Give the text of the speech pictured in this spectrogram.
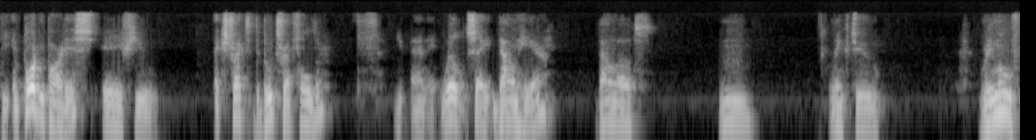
the important part is if you extract the bootstrap folder, you, and it will say down here, download, mm, link to, remove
